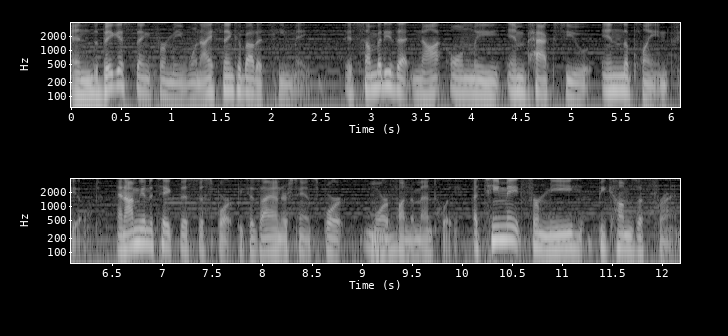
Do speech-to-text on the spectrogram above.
And the biggest thing for me when I think about a teammate is somebody that not only impacts you in the playing field, and I'm going to take this to sport because I understand sport more mm-hmm. fundamentally. A teammate for me becomes a friend.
